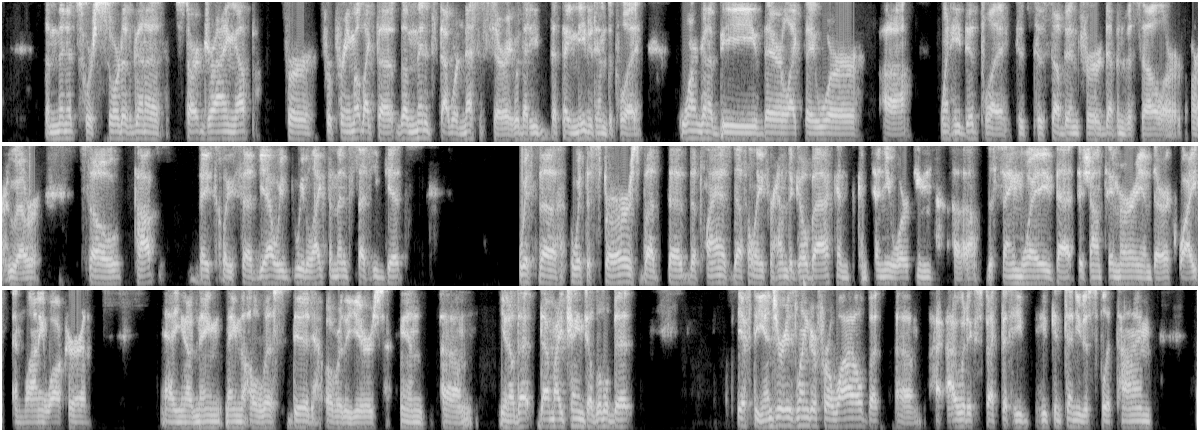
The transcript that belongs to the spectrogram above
the minutes were sort of going to start drying up for for Primo, like the the minutes that were necessary that he that they needed him to play weren't going to be there like they were uh, when he did play to, to sub in for Devin Vassell or or whoever. So Pop basically said, "Yeah, we we like the minutes that he gets." with the with the Spurs, but the the plan is definitely for him to go back and continue working uh, the same way that Dejounte Murray and Derrick White and Lonnie Walker and uh, you know, name name the whole list did over the years, and um, you know that that might change a little bit if the injuries linger for a while. But um, I, I, would expect that he he'd continue to split time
